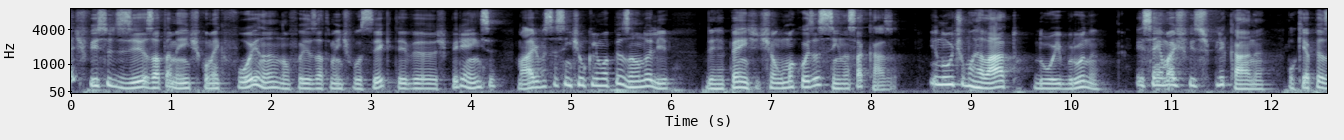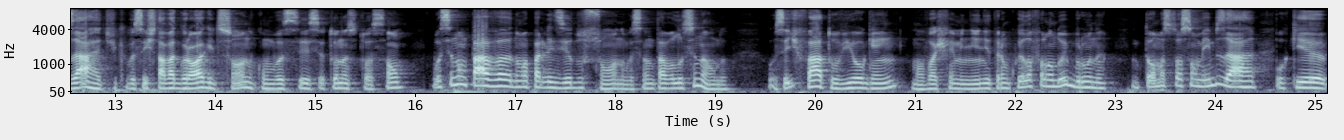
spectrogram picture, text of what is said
é difícil dizer exatamente como é que foi, né? Não foi exatamente você que teve a experiência, mas você sentiu o clima pesando ali. De repente, tinha alguma coisa assim nessa casa. E no último relato, do Oi Bruna, isso aí é mais difícil explicar, né? Porque apesar de que você estava grogue de sono, como você citou na situação, você não estava numa paralisia do sono, você não estava alucinando. Você de fato ouviu alguém, uma voz feminina e tranquila, falando Oi Bruna. Então é uma situação bem bizarra, porque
